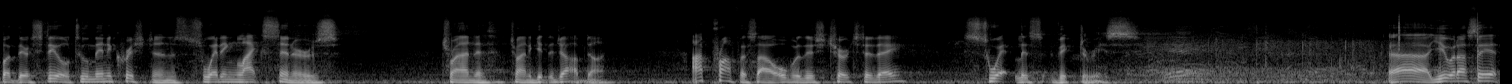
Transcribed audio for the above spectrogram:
But there's still too many Christians sweating like sinners trying to, trying to get the job done. I prophesy over this church today sweatless victories. Ah, you hear what I said?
